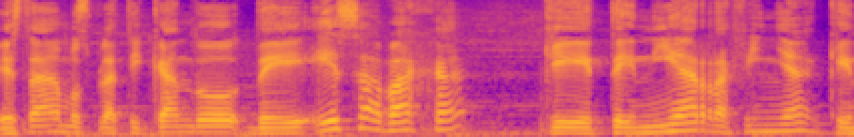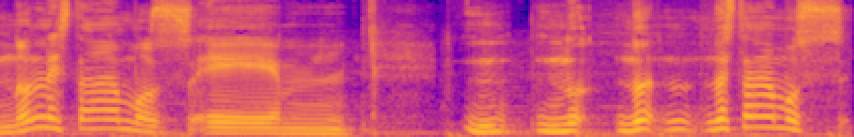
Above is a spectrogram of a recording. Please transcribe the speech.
estábamos platicando de esa baja que tenía Rafinha, que no le estábamos. Em, no, estábamos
